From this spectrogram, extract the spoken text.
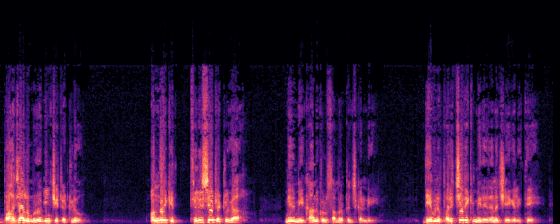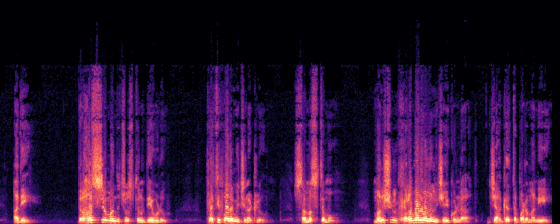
బాజాలు మ్రోగించేటట్లు అందరికీ తెలిసేటట్లుగా మీరు మీ కానుకలు సమర్పించకండి. దేవుని పరిచర్యకి మీరు ఏదైనా చేయగలిగితే అది రహస్యం మందు చూస్తున్న దేవుడు ప్రతిఫలం ఇచ్చినట్లు సమస్తము మనుషులు కనబడవలని చేయకుండా జాగ్రత్త పడమని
